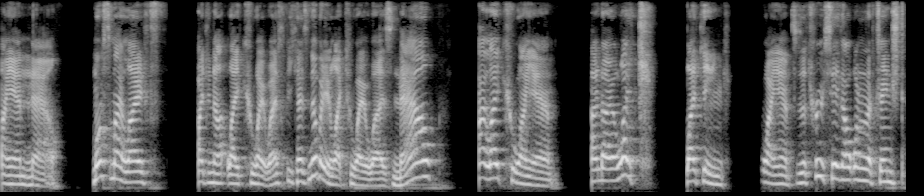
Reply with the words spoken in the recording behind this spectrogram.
I am now. Most of my life, I did not like who I was because nobody liked who I was. Now, I like who I am, and I like liking who I am. So the truth is, I wouldn't have changed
